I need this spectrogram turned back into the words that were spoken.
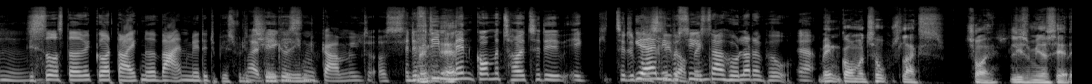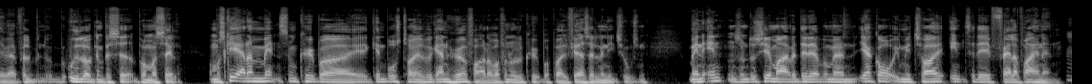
Mm. De sidder stadigvæk godt, der er ikke noget i vejen med det, det bliver selvfølgelig Nej, det er ikke tjekket sådan ind. gammelt. Og... Men det er fordi, Men er- mænd går med tøj til det, ikke, til det bliver Ja, lige slidt op, præcis, ikke? så er huller der på. Ja. Mænd går med to slags tøj, ligesom jeg ser det i hvert fald, udelukkende baseret på mig selv. Og måske er der mænd, som køber øh, genbrugstøj. Jeg vil gerne høre fra dig, hvorfor nu du køber på 70 eller 9000. Men enten, som du siger mig, det der, hvor man, jeg går i mit tøj, indtil det falder fra hinanden. Mm.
